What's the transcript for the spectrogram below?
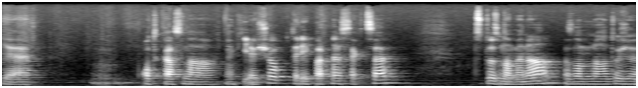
je mm, odkaz na nějaký e-shop, který je partner sekce. Co to znamená? Znamená to, že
